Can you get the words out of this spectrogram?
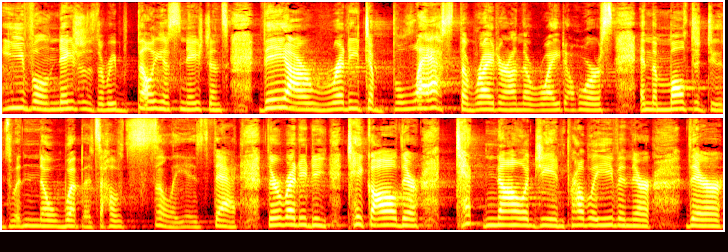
evil nations, the rebellious nations, they are ready to blast the rider on the white horse and the multitudes with no weapons. How silly is that? They're ready to take all their technology and probably even their, their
